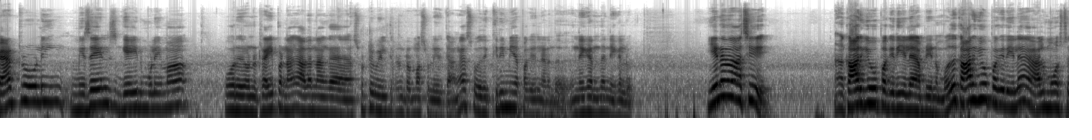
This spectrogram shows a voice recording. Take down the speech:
பேட்ரோலிங் மிசைல்ஸ் கெய்டு மூலிமா ஒரு ஒன்று ட்ரை பண்ணாங்க. அதை நாங்கள் சுட்டு வீழ்த்திட்டுன்ற மாதிரி சொல்லியிருக்காங்க. ஸோ இது கிருமியா பகுதியில் நடந்தது நிகழ்ந்த நிகழ்வு. என்னதான் ஆச்சு? கார்கிவ் பகுதியில் அப்படின்னும் போது கார்கிவ் பகுதியில் ஆல்மோஸ்ட்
